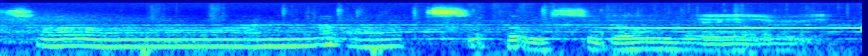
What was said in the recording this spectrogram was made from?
So I'm not supposed to go there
